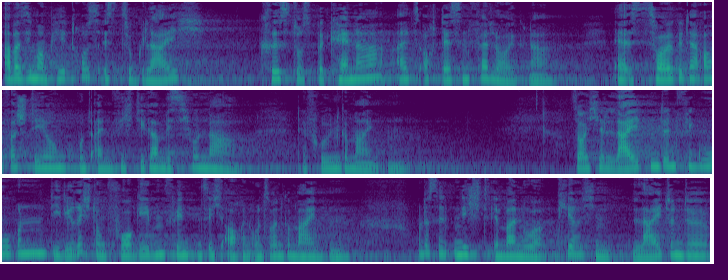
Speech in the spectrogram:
Aber Simon Petrus ist zugleich Christus Bekenner als auch dessen Verleugner. Er ist Zeuge der Auferstehung und ein wichtiger Missionar der frühen Gemeinden. Solche leitenden Figuren, die die Richtung vorgeben, finden sich auch in unseren Gemeinden. Und das sind nicht immer nur Kirchenleitende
